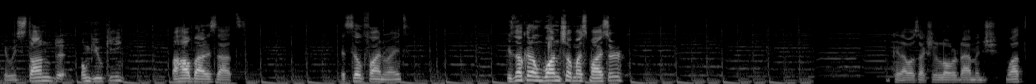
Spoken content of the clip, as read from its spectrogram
Okay, we stunned Ongyuki. But how bad is that? It's still fine, right? He's not gonna one-shot my Smicer. Okay, that was actually a lot of damage. What?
